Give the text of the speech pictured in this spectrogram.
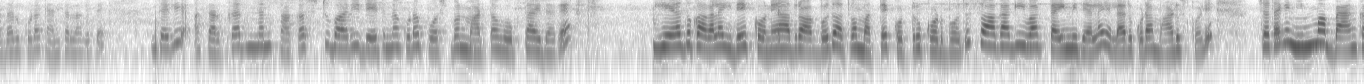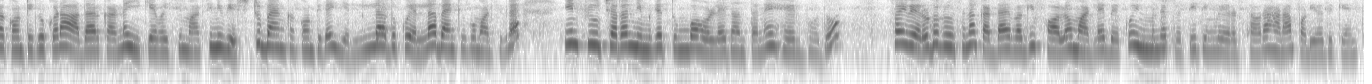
ಆಧಾರ್ ಕೂಡ ಕ್ಯಾನ್ಸಲ್ ಆಗುತ್ತೆ. ಅಂತೇಳಿ ಆ ಸರ್ಕಾರದಿಂದ ಸಾಕಷ್ಟು ಬಾರಿ ಡೇಟನ್ನು ಕೂಡ ಪೋಸ್ಟ್ಪೋನ್ ಮಾಡ್ತಾ ಹೋಗ್ತಾ ಇದ್ದಾರೆ. ಹೇಳೋದಕ್ಕಾಗಲ್ಲ, ಇದೇ ಕೊನೆ ಆದರೂ ಆಗ್ಬೋದು ಅಥವಾ ಮತ್ತೆ ಕೊಟ್ಟರು ಕೊಡ್ಬೋದು. ಸೊ ಹಾಗಾಗಿ ಇವಾಗ ಟೈಮ್ ಇದೆಯಲ್ಲ ಎಲ್ಲರೂ ಕೂಡ ಮಾಡಿಸ್ಕೊಳ್ಳಿ. ಜೊತೆಗೆ ನಿಮ್ಮ ಬ್ಯಾಂಕ್ ಅಕೌಂಟಿಗೂ ಕೂಡ ಆಧಾರ್ ಕಾರ್ಡ್ನ ಇ ಕೆ ವೈ ಸಿ ಮಾಡಿಸಿ. ನೀವು ಎಷ್ಟು ಬ್ಯಾಂಕ್ ಅಕೌಂಟ್ ಇದೆ ಎಲ್ಲದಕ್ಕೂ ಎಲ್ಲ ಬ್ಯಾಂಕಿಗೂ ಮಾಡಿಸಿದ್ರೆ, ಇನ್ ಫ್ಯೂಚರಲ್ಲಿ ನಿಮಗೆ ತುಂಬ ಒಳ್ಳೇದಂತಲೇ ಹೇಳ್ಬೋದು. ಸೊ ಇವೆರಡು ರೂಲ್ಸನ್ನು ಕಡ್ಡಾಯವಾಗಿ ಫಾಲೋ ಮಾಡಲೇಬೇಕು. ಇನ್ನು ಮುಂದೆ ಪ್ರತಿ ತಿಂಗಳು ಎರಡು ಸಾವಿರ ಹಣ ಪಡೆಯೋದಕ್ಕೆ ಅಂತ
